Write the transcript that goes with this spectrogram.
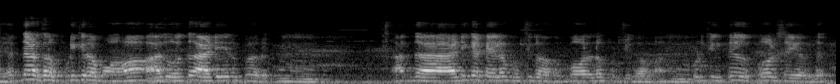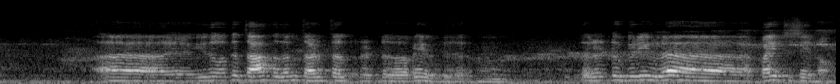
எந்த இடத்துல பிடிக்கிறோமோ அது வந்து அடின்னு பேர். அந்த அடிக்கட்டையில பிடிச்சிக்குவாங்க கோலில் பிடிச்சிக்குவாங்க. பிடிச்சிக்கிட்டு கோல் செய்யறது. இது வந்து தாக்குதல் தடுத்தல் ரெண்டு வகை இருக்குது. இந்த ரெண்டு பிரிவில் பயிற்சி செய்யணும்.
